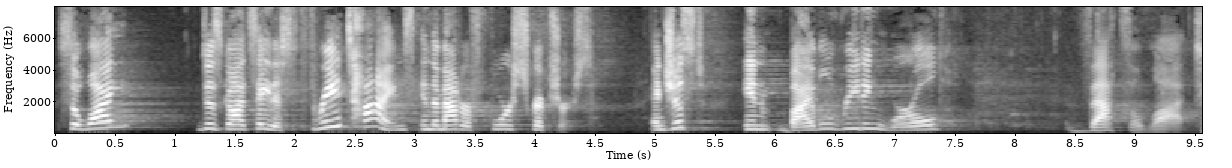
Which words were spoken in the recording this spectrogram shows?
So why does God say this? Three times in the matter of four scriptures. And just in Bible reading world, that's a lot.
